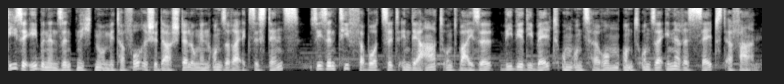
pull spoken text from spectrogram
Diese Ebenen sind nicht nur metaphorische Darstellungen unserer Existenz, sie sind tief verwurzelt in der Art und Weise, wie wir die Welt um uns herum und unser inneres Selbst erfahren.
